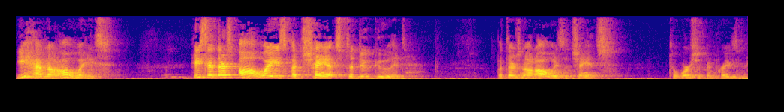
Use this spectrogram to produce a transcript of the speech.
you have not always. He said, There's always a chance to do good, but there's not always a chance to worship and praise me.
